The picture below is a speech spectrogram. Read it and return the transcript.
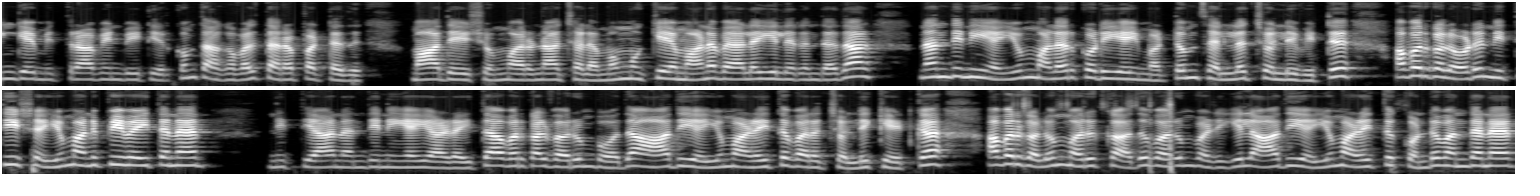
இங்கே மித்ராவின் வீட்டிற்கும் தகவல் தரப்பட்டது. மாதேஷும் அருணாச்சலமும் முக்கியமான வேலையில் இருந்ததால் நந்தினியையும் மலர்கொடியை மட்டும் செல்லச் சொல்லிவிட்டு அவர்களோடு நிதிஷையும் அனுப்பி வைத்தனர். நித்யா நந்தினியை அழைத்து அவர்கள் வரும்போது ஆதியையும் அழைத்து வரச் சொல்லி கேட்க அவர்களும் மறுக்காது வரும் வழியில் ஆதியையும் அழைத்து கொண்டு வந்தனர்.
